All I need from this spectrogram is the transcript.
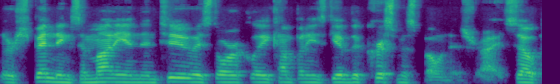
they're spending some money and then two historically companies give the christmas bonus right? So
